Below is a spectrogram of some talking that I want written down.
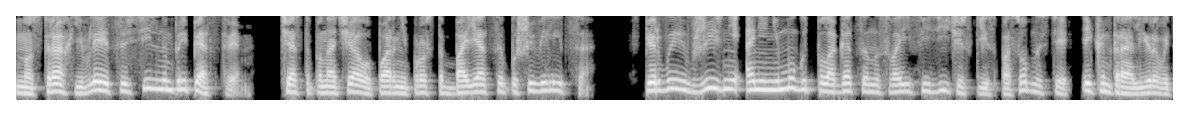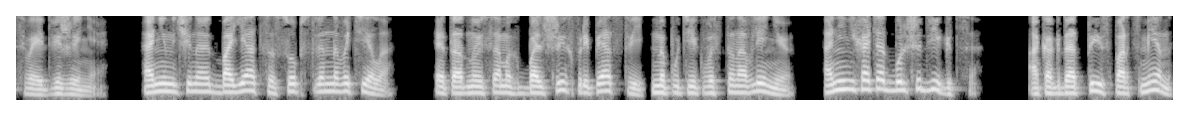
Но страх является сильным препятствием. Часто поначалу парни просто боятся пошевелиться. Впервые в жизни они не могут полагаться на свои физические способности и контролировать свои движения. Они начинают бояться собственного тела. Это одно из самых больших препятствий на пути к восстановлению. Они не хотят больше двигаться. А когда ты спортсмен,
